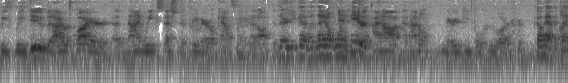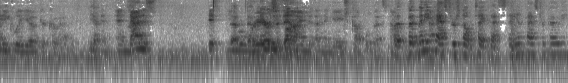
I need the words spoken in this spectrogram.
we, we do, but I require a nine week session of premarital counseling that often. There you go. And they don't want and, to hear and, and, I, and I don't marry people who are cohabitate. unequally yoked or cohabiting. Yeah. And, and that is, it, you That- will that narrows rarely it down. find an engaged couple that's not. But, but many pastors don't take that stand, Pastor Cody,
